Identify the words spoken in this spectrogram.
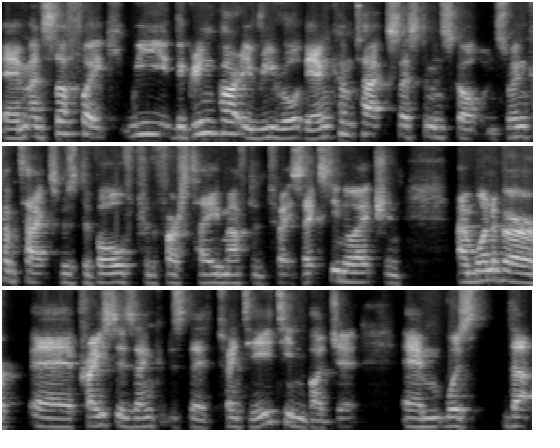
um, and stuff like we, the Green Party, rewrote the income tax system in Scotland. So income tax was devolved for the first time after the 2016 election, and one of our uh, prices, I think it was the 2018 budget, um, was that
